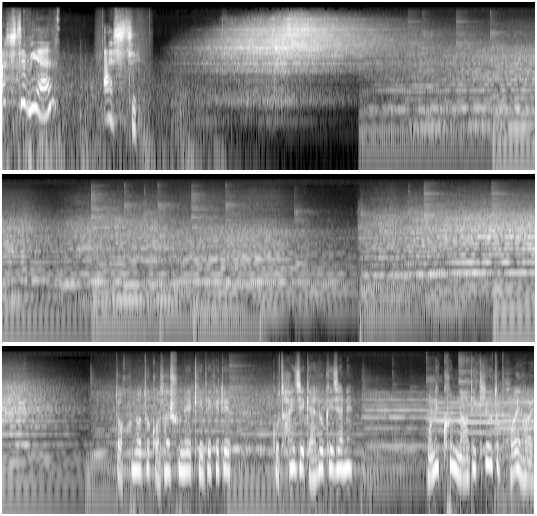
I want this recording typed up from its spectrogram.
আসছে বিয়ান। আসছে। তখনও তো কথা শুনে কেঁদে কেটে কোথায় যে গেল কে জানে? অনেকক্ষণ না দেখলেও তো ভয় হয়।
